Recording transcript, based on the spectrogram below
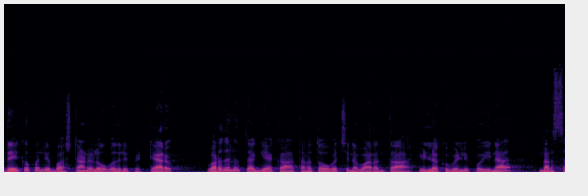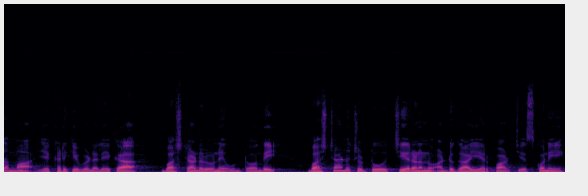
రేకపల్లి బస్టాండ్లో వదిలిపెట్టారు. వరదలు తగ్గాక తనతో వచ్చిన వారంతా ఇళ్ళకు వెళ్ళిపోయినా నర్సమ్మ ఎక్కడికి వెళ్ళలేక బస్టాండులోనే ఉంటోంది. బస్టాండ్ చుట్టూ చీరలను అడ్డుగా ఏర్పాటు చేసుకుని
